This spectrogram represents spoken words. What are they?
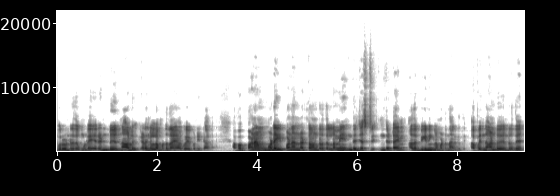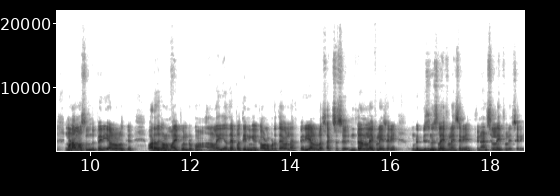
குருன்றது உங்களுடைய ரெண்டு நாலு இடங்களில் மட்டும்தான் யாகவே பண்ணியிருக்காங்க அப்போ பணம் முடை பண நட்டம்ன்றது எல்லாமே இந்த ஜஸ்ட் இந்த டைம் அதை பிகினிங்கில் மட்டும்தான் இருக்குது. அப்போ இந்த ஆண்டுன்றது மூணாம் மாதத்துலேருந்து பெரிய அளவுக்கு வரதுக்கான வாய்ப்புகள் இருக்கும். அதனால் எதை பற்றி நீங்கள் கவலைப்பட தேவையில்ல. பெரிய அளவில் சக்ஸஸ் இன்டர்னல் லைஃப்லேயும் சரி உங்களுடைய பிஸ்னஸ் லைஃப்லையும் சரி ஃபினான்ஷியல் லைஃப்லையும் சரி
